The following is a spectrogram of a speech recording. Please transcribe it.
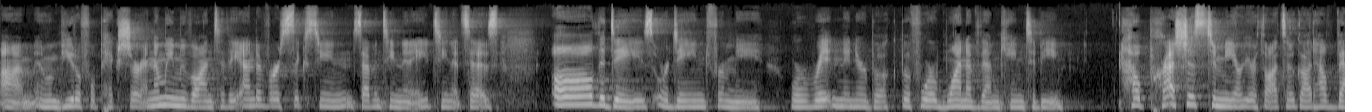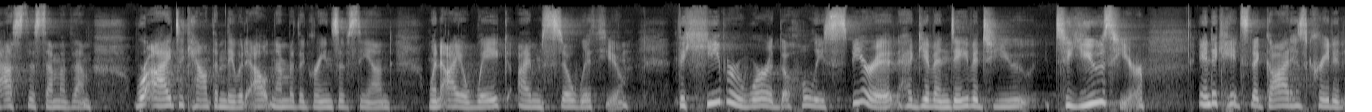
um, in a beautiful picture. And then we move on to the end of verse 16, 17, and 18. It says, all the days ordained for me were written in your book before one of them came to be. How precious to me are your thoughts, O God, how vast the sum of them. Were I to count them, they would outnumber the grains of sand. When I awake, I'm still with you. The Hebrew word the Holy Spirit had given David to, you, to use here indicates that God has created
